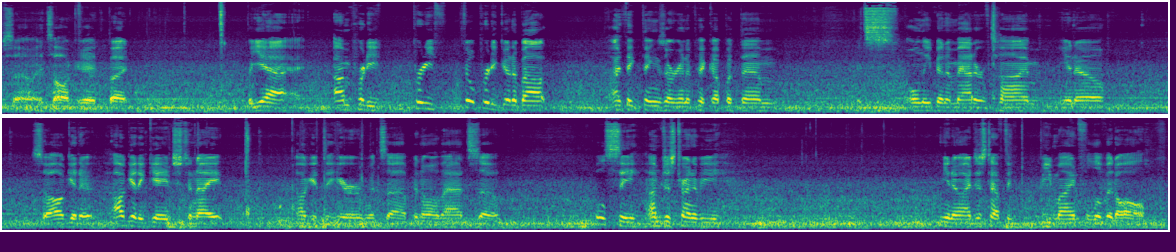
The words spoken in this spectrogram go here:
so it's all good. But but yeah, I'm pretty pretty feel pretty good about. I think things are going to pick up with them. It's only been a matter of time, you know. So I'll get a I'll get a gauge tonight. I'll get to hear what's up and all that. So we'll see. I'm just trying to be you know, I just have to be mindful of it all.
